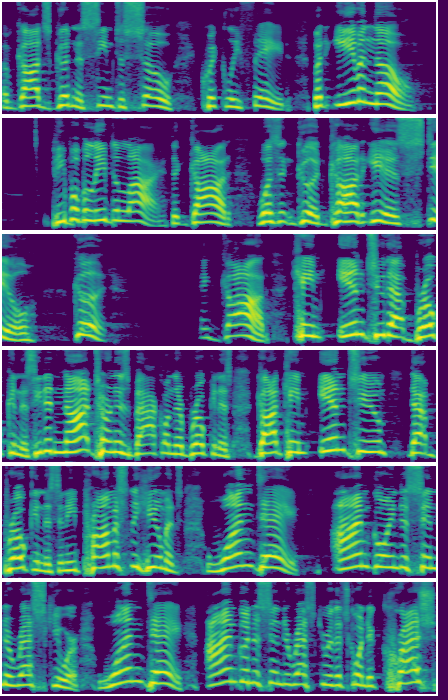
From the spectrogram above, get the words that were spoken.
of God's goodness seem to so quickly fade. But even though people believed a lie that God wasn't good, God is still good. And God came into that brokenness. He did not turn his back on their brokenness. God came into that brokenness and he promised the humans one day, I'm going to send a rescuer. One day, I'm going to send a rescuer that's going to crush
